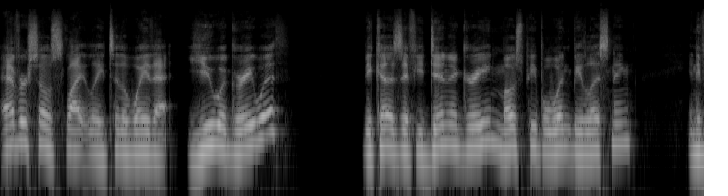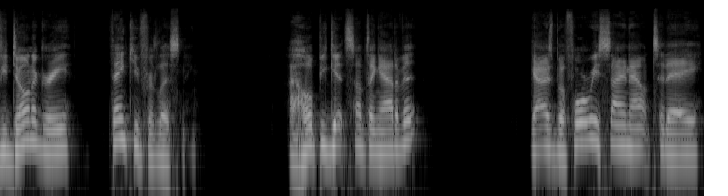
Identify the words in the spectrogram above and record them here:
ever so slightly to the way that you agree with. Because if you didn't agree, most people wouldn't be listening. And if you don't agree, thank you for listening. I hope you get something out of it. Guys, before we sign out today,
